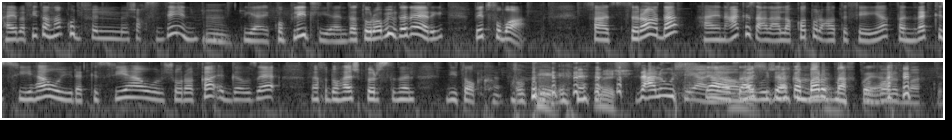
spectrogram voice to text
هيبقى في تناقض في الشخصيتين مم. يعني completely يعني ده ترابي وده ناري بيطفوا بعض فالصراع ده هينعكس على علاقاته العاطفية فنركز فيها ويركز فيها وشركاء الجوزاء ما ياخدوهاش personal دي طاقة okay. ماشي. زعلوش يعني. لا آه، زعلوش. ماشي. كبروا دماغكم يعني. كبروا دماغكم.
